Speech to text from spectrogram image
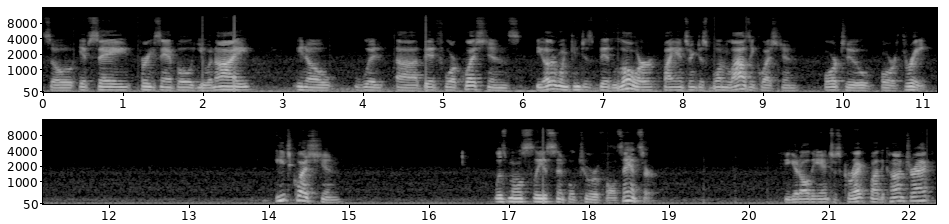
So if say for example you and I, you know, would uh, bid four questions, the other one can just bid lower by answering just one lousy question, or two, or three. Each question was mostly a simple true or false answer. If you get all the answers correct by the contract,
